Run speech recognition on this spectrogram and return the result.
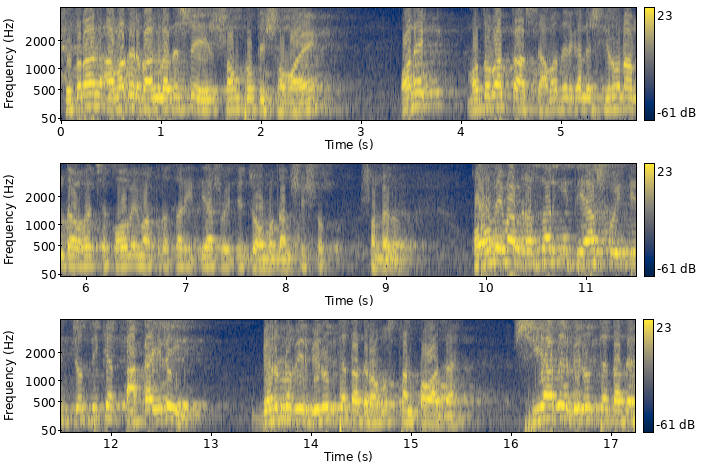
সুতরাং আমাদের বাংলাদেশে সম্প্রতি সময়ে অনেক মতবাদ তো আসছে। আমাদের এখানে শিরোনাম দেওয়া হয়েছে, কওমি মাদ্রাসার ইতিহাস, ঐতিহ্য, অবদান, শীর্ষ সম্মেলন। কওমি মাদ্রাসার ইতিহাস, ঐতিহ্যের দিকে তাকাইলেই বেরলবির বিরুদ্ধে তাদের অবস্থান পাওয়া যায়, শিয়াদের বিরুদ্ধে তাদের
